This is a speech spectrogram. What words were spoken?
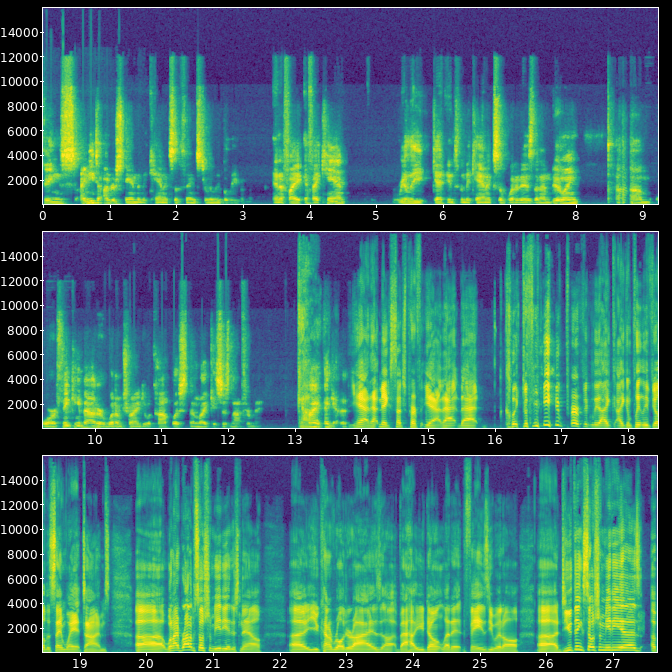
things. I need to understand the mechanics of things to really believe in them. And if I if I can't really get into the mechanics of what it is that I'm doing, um, or thinking about, or what I'm trying to accomplish, then like it's just not for me. God, I, I get it. Yeah, that makes such perfect. Yeah, that that clicked with me perfectly. I I completely feel the same way at times. Uh, when I brought up social media just now uh, you kind of rolled your eyes uh, about how you don't let it phase you at all. Uh, do you think social media is a,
